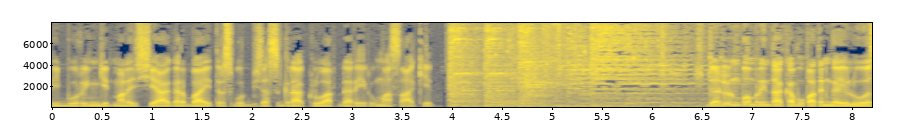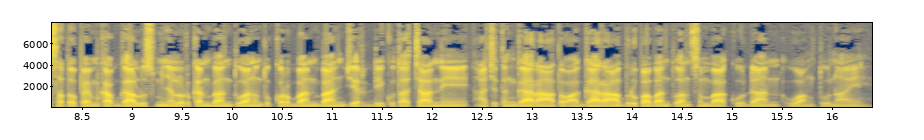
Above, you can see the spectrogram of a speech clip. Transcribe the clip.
ribu ringgit Malaysia agar bayi tersebut bisa segera keluar dari rumah sakit. Darulun pemerintah Kabupaten Gayo Lues atau Pemkap Galus menyalurkan bantuan untuk korban banjir di Kutacane, Aceh Tenggara atau Agara berupa bantuan sembako dan uang tunai.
